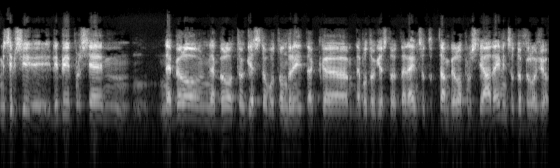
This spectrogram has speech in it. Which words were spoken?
myslím si, kdyby prostě nebylo, nebylo to gesto od Ondry, tak, e, nebo to gesto, to nevím, co to tam bylo, prostě já nevím, co to bylo, že jo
